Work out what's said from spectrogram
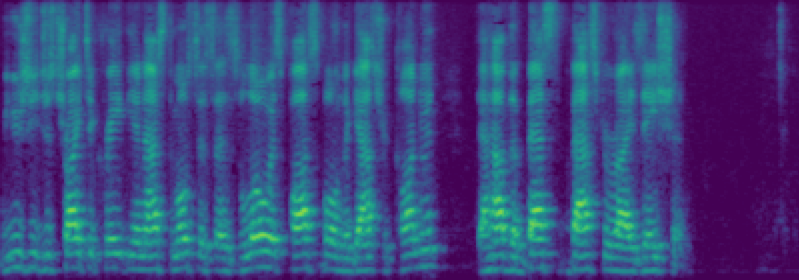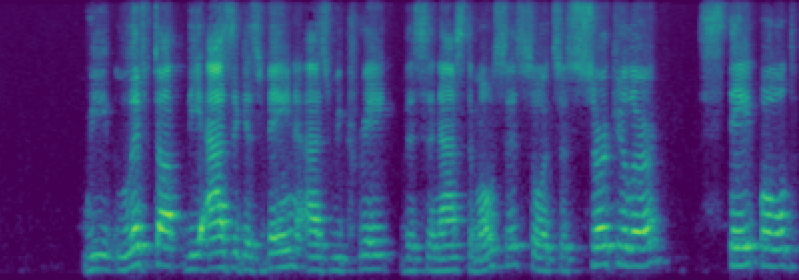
We usually just try to create the anastomosis as low as possible in the gastric conduit to have the best vascularization. We lift up the azygos vein as we create this anastomosis. So it's a circular, stapled,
